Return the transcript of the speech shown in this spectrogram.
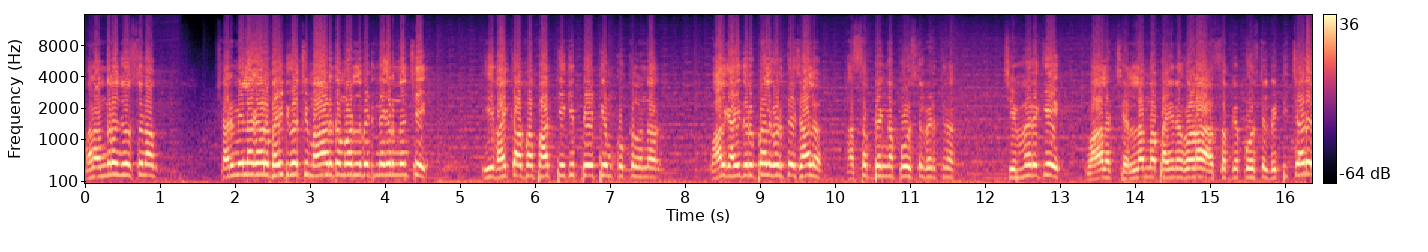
మనందరం చూస్తున్నాం. షర్మిల గారు బయటకు వచ్చి మాడటం మొదలు పెట్టిన దగ్గర నుంచి ఈ వైకాపా పార్టీకి పేటీఎం కుక్కలు ఉన్నారు. వాళ్ళకి ఐదు రూపాయలు కొడితే చాలు. అసభ్యంగా పోస్టులు పెడుతున్నారు. చివరికి వాళ్ళ చెల్లమ్మ పైన కూడా అసభ్య పోస్టులు పెట్టించాడు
